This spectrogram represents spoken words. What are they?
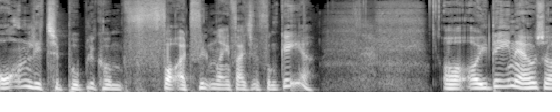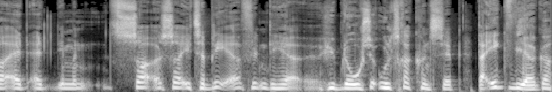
ordentligt til publikum, for at filmen rent faktisk vil fungere. Og, og ideen er jo så, at, at jamen, så, så etablerer filmen det her øh, hypnose-ultra-koncept, der ikke virker,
